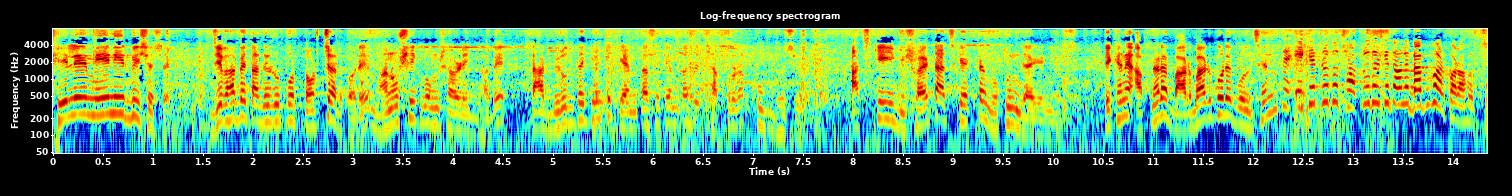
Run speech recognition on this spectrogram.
ছেলে মেয়ে নির্বিশেষে যেভাবে তাদের উপর টর্চার করে মানসিক এবং শারীরিকভাবে তার বিরুদ্ধে কিন্তু ক্যাম্পাসে ক্যাম্পাসে ছাত্ররা ক্ষুব্ধ ছিল। আজকে এই বিষয়টা আজকে একটা নতুন জায়গায় নিয়ে এসেছে। এখানে আপনারা বারবার করে বলছেন হ্যাঁ, এক্ষেত্রে তো ছাত্রদেরকে তাহলে ব্যবহার করা হচ্ছে।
